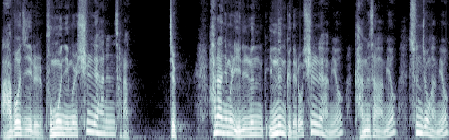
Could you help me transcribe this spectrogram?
아버지를 부모님을 신뢰하는 사람, 즉 하나님을 있는, 있는 그대로 신뢰하며 감사하며 순종하며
